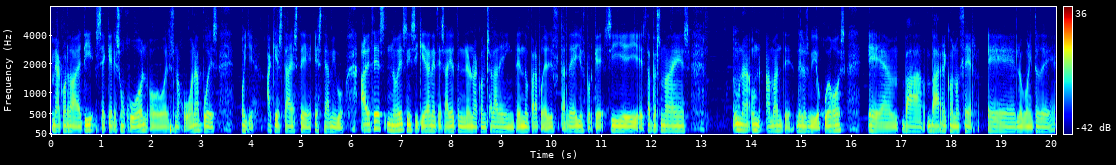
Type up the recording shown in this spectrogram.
me he acordado de ti, sé que eres un jugón o eres una jugona, pues oye, aquí está este, este amigo. A veces no es ni siquiera necesario tener una consola de Nintendo para poder disfrutar de ellos, porque si esta persona es una, un amante de los videojuegos eh, va, a reconocer eh, lo bonito de,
